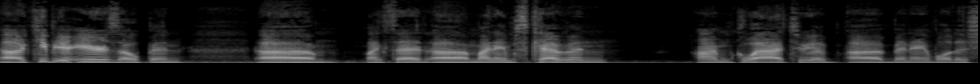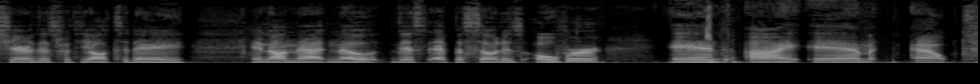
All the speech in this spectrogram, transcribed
Uh, keep your ears open. Um, like I said, uh, my name's Kevin. I'm glad to have uh, been able to share this with y'all today. And on that note, this episode is over and I am out.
